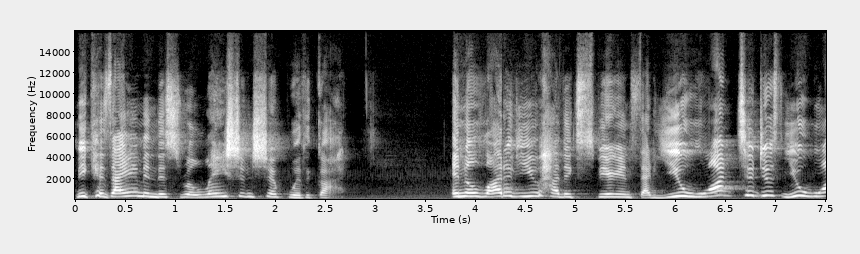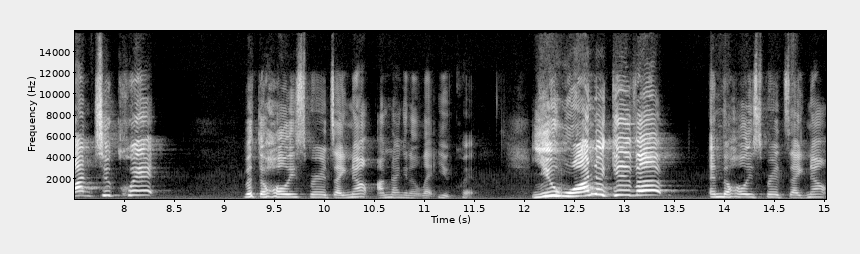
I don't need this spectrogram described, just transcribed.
because I am in this relationship with God. And a lot of you have experienced that. You want to do, you want to quit, but the Holy Spirit's like, no, I'm not going to let you quit. You want to give up? And the Holy Spirit's like, no,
